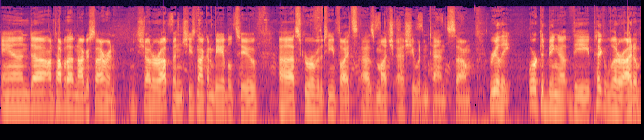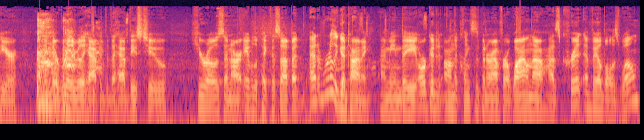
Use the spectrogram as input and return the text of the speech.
And uh, on top of that, Naga Siren, you shut her up, and she's not going to be able to uh, screw over the team fights as much as she would intend. So, really, Orchid being a, the pick of litter item here, I think they're really, really happy that they have these two heroes and are able to pick this up at, at really good timing. I mean, the Orchid on the Clinkz has been around for a while now, has crit available as well,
